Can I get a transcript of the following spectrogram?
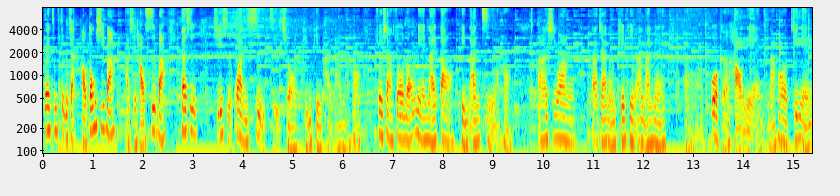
不知道怎么怎么讲，好东西吧，还是好事吧？但是其实万事只求平平安安然后就像说龙年来到平安至了哈啊，希望大家能平平安安呢，呃，过个好年，然后今年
